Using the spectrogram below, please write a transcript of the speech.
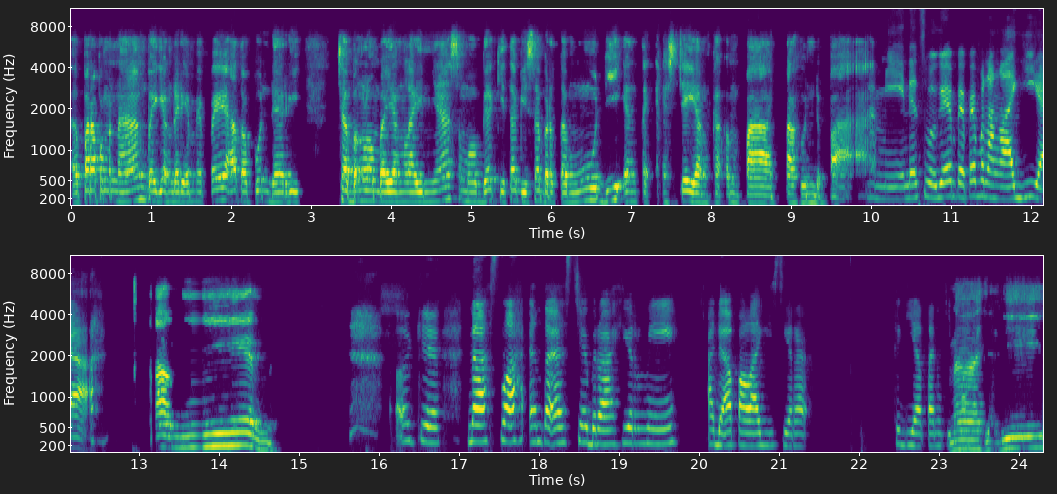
eh, para pemenang, baik yang dari MPP ataupun dari cabang lomba yang lainnya. Semoga kita bisa bertemu di NTSC yang keempat tahun depan. Amin. Dan semoga MPP menang lagi ya. Amin. Oke. Nah, setelah NTSC berakhir nih, ada apa lagi sih, Ra? Kegiatan kita? Nah, jadi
